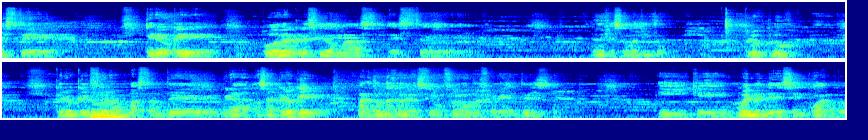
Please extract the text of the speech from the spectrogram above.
Este. Creo que pudo haber crecido más. Este. Lo dije hace un ratito. Plug Plug. Creo que fueron bastante gran, O sea, creo que para toda una generación fueron referentes y que vuelven de vez en cuando.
